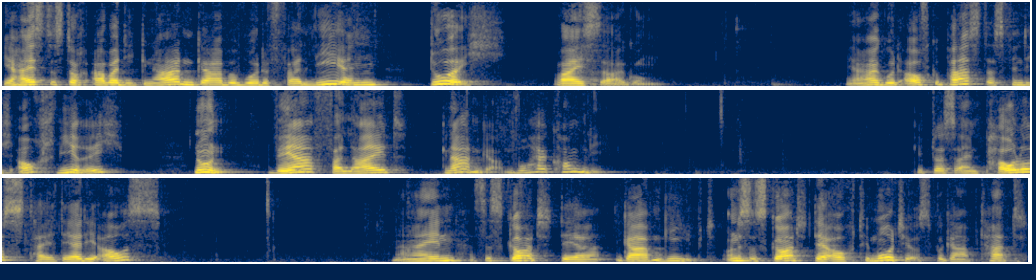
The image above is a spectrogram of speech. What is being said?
hier heißt es doch aber, die Gnadengabe wurde verliehen durch Weissagung. Ja, gut aufgepasst, das finde ich auch schwierig. Nun, wer verleiht Gnadengaben? Woher kommen die? Gibt das einen Paulus? Teilt der die aus? Nein, es ist Gott, der Gaben gibt. Und es ist Gott, der auch Timotheus begabt hat.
